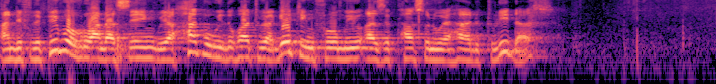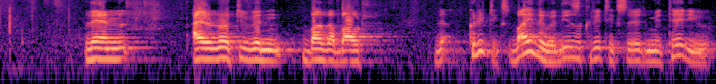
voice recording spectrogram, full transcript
And if the people of Rwanda are saying we are happy with what we are getting from you as a person we hired to lead us, then I will not even bother about the critics. By the way, these critics, let me tell you,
